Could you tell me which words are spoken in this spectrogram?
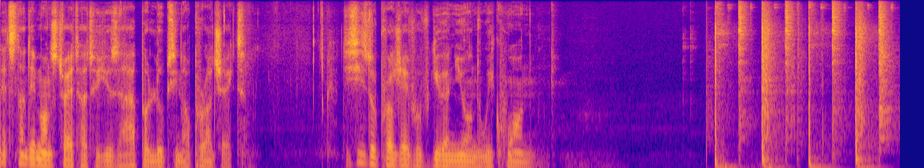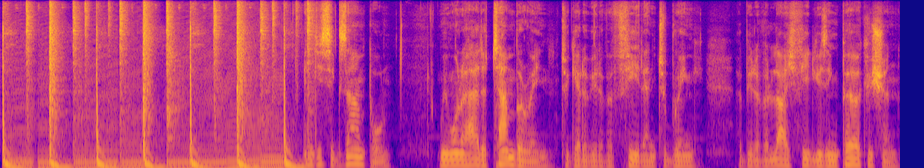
Let's now demonstrate how to use Apple loops in our project. This is the project we've given you on week one. In this example, we want to add a tambourine to get a bit of a feel and to bring a bit of a live feel using percussion.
